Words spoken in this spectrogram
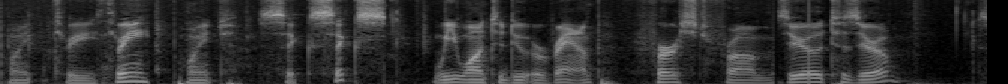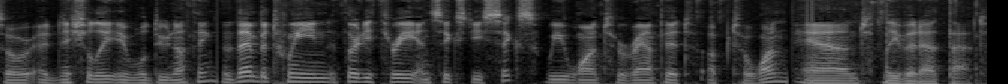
0.33, 0.66. We want to do a ramp first from 0 to 0. So initially it will do nothing. Then between 33 and 66, we want to ramp it up to 1 and leave it at that.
